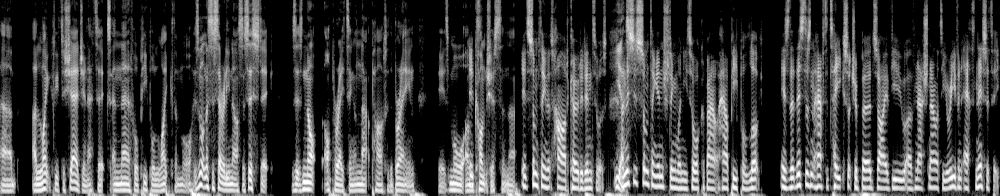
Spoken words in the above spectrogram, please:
um, are likely to share genetics, and therefore people like them more. It's not necessarily narcissistic, as it's not operating on that part of the brain. It's more unconscious it's, than that. It's something that's hard coded into us. Yes. And this is something interesting when you talk about how people look, is that this doesn't have to take such a bird's eye view of nationality or even ethnicity.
